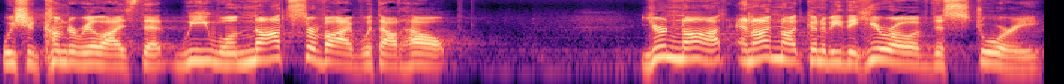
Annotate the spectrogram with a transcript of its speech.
We should come to realize that we will not survive without help. You're not, and I'm not going to be the hero of this story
